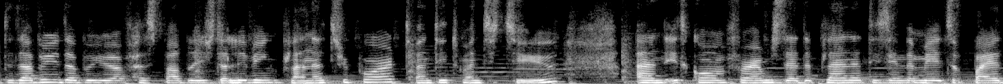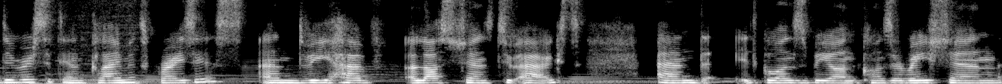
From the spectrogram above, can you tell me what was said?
the WWF has published the Living Planet Report 2022, and it confirms that the planet is in the midst of biodiversity and climate crisis, and we have a last chance to act. And it goes beyond conservation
